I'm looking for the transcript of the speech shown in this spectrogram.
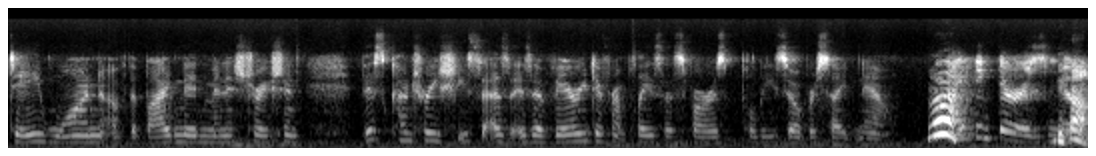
day one of the Biden administration. This country, she says, is a very different place as far as police oversight now. I think there is no Yeah.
